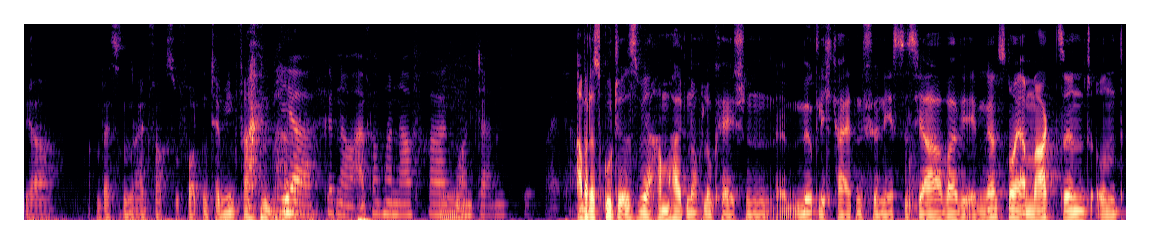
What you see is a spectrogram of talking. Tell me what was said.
ja, am besten einfach sofort einen Termin vereinbaren. Ja, genau, einfach mal nachfragen mhm. und dann geht's weiter. Aber das Gute ist, wir haben halt noch Location-Möglichkeiten für nächstes Jahr, weil wir eben ganz neu am Markt sind und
